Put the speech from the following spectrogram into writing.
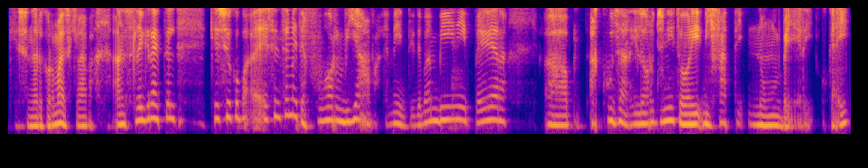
che se non ricordo male si chiamava Ansel e Gretel, che si occupava essenzialmente fuorviava le menti dei bambini per uh, accusare i loro genitori di fatti non veri, ok?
